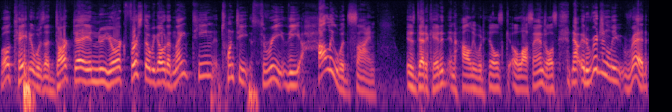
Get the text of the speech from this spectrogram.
Well, Kate, it was a dark day in New York. First, though, we go to 1923. The Hollywood sign is dedicated in Hollywood Hills, uh, Los Angeles. Now, it originally read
